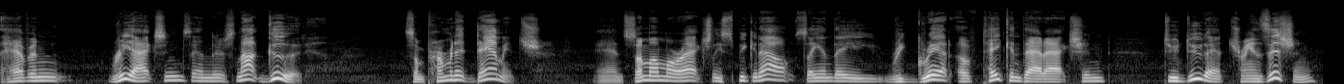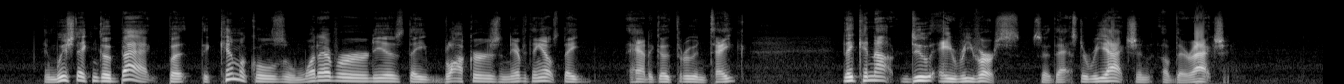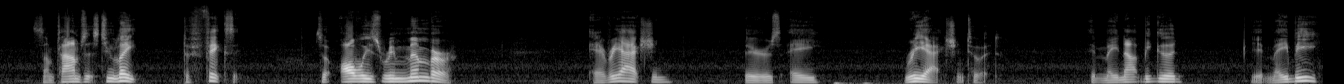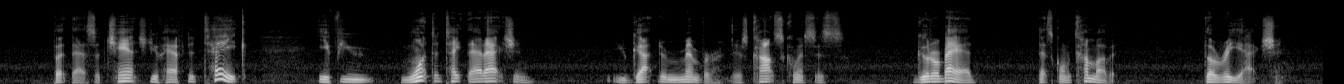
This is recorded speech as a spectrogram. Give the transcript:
having reactions and it's not good. Some permanent damage. And some of them are actually speaking out saying they regret of taking that action to do that transition and wish they can go back, but the chemicals and whatever it is, they blockers and everything else they had to go through and take, they cannot do a reverse. So that's the reaction of their action. Sometimes it's too late to fix it. So always remember every action, there's a reaction to it. It may not be good, it may be, but that's a chance you have to take. If you want to take that action, you've got to remember there's consequences, good or bad, that's going to come of it the reaction.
